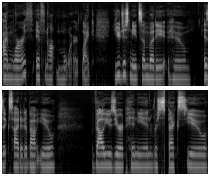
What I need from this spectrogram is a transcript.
I'm worth, if not more. Like, you just need somebody who is excited about you, values your opinion, respects you,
